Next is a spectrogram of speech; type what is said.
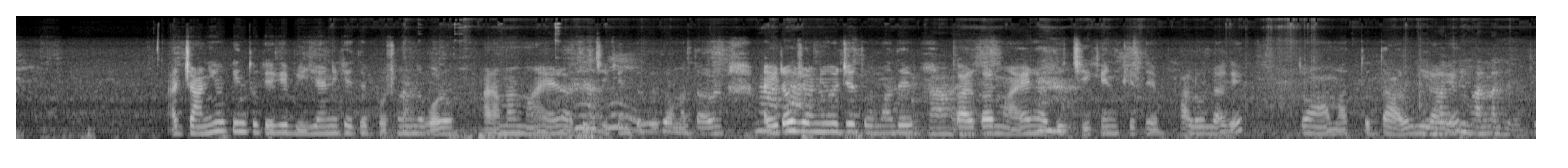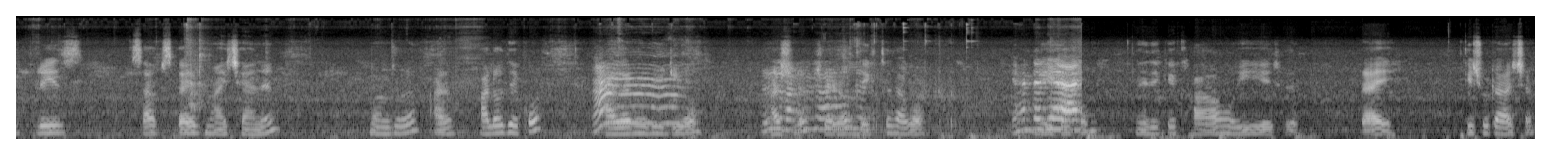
আর জানিও কিন্তু কে কে বিরিয়ানি খেতে পছন্দ করো। আর আমার মায়ের হাতে চিকেন খেতে তো আমার দারুণ আর এটাও জানিও যে তোমাদের কার কার মায়ের হাতে চিকেন খেতে ভালো লাগে। তো আমার তো দারুণ লাগে। তো প্লিজ সাবস্ক্রাইব মাই চ্যানেল বন্ধুরা। আর ভালো থেকো। আগামী ভিডিও আসলে সেটাও দেখতে থাকো। এদিকে খাওয়া হয়ে এসে প্রায় কিছুটা আছে।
